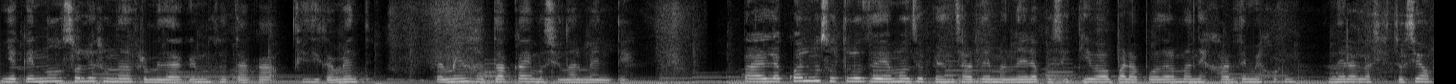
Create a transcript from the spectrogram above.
ya que no solo es una enfermedad que nos ataca físicamente, también nos ataca emocionalmente, para la cual nosotros debemos de pensar de manera positiva para poder manejar de mejor manera la situación.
